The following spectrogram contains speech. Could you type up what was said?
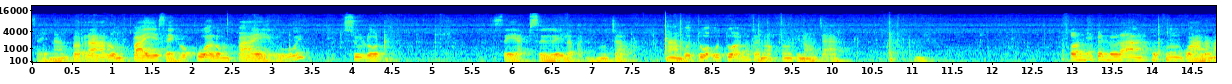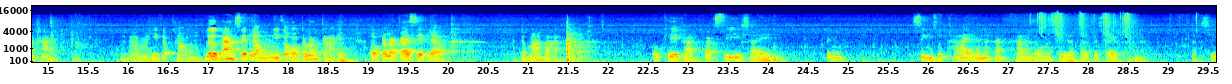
ใส่น้ำปลาร้าลงไป ใส่ข้าวคั่วลงไปโอ้ยสูรสแสบเสยละบัดนี้มูเจ้าน้ำอุตัวอุตัวนาะจ้ะเนาะพี่น้องจ๋าตอนนี้เป็นเวลาหกโมงกว่าแล้วนะคะเวลามาเห็ดกับเขาเลิกงานเสร็จแล้วมันนี่ก็ออกกำลังกาย ออกกำลังกายเสร็จแล้ว กลับมาบาโอเคค่ะ ผักซีใส่เป็นสิ่งสุดท้ายเลยนะคะหั่นลงมาสีแล้วค่อยไปใส่อันะผักชี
